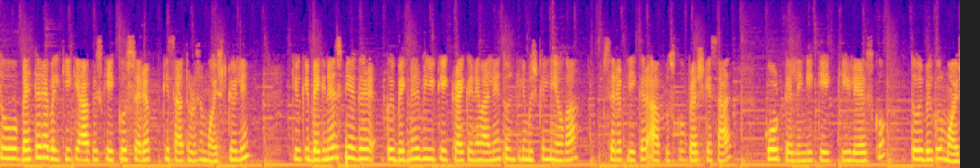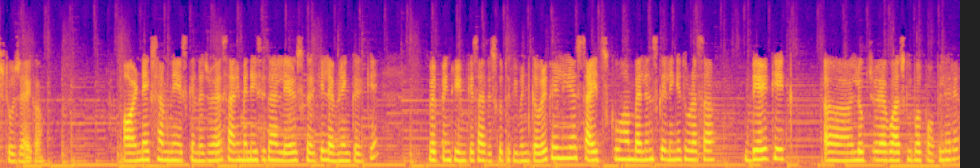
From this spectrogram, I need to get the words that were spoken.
तो बेहतर है बल्कि कि आप इस केक को सिरप के साथ थोड़ा सा मॉइस्ट कर लें, क्योंकि बिगनर्स भी अगर कोई बिगनर भी केक ट्राई करने वाले हैं तो उनके लिए मुश्किल नहीं होगा। सिरप लेकर आप उसको ब्रश के साथ कोट कर लेंगे केक की लेयर्स को तो वो बिल्कुल मॉइस्ट हो जाएगा। और नेक्स्ट हमने इसके अंदर जो है सारी मैंने इसी तरह लेयर्स करके लेवलिंग करके विपिंग क्रीम के साथ इसको तकरीबन कवर कर लिया। साइड्स को हम बैलेंस कर लेंगे थोड़ा सा बेयर केक लुक जो है वो आजकल बहुत पॉपुलर है।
